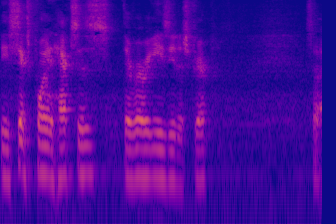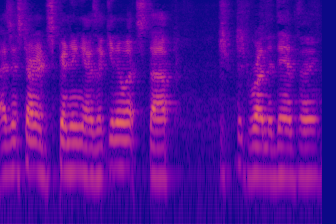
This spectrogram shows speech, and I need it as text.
These six point hexes, they're very easy to strip. So as I started spinning, I was like, you know what, stop. Just, just run the damn thing.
